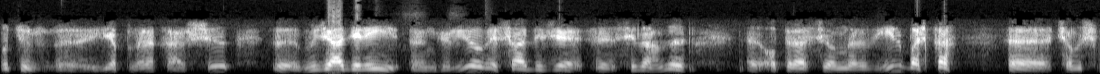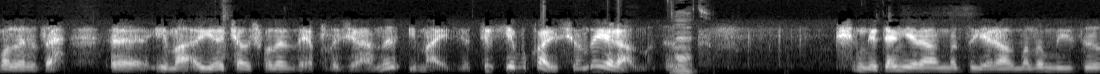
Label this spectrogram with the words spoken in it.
bu tür e, yapılara karşı e, mücadeleyi öngörüyor ve sadece e, silahlı e, operasyonları değil başka e, çalışmaları da e, ima, çalışmaların da yapılacağını ima ediyor. Türkiye bu koalisyonda yer almadı. Evet. Şimdi neden yer almadı, yer almalı mıydı?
